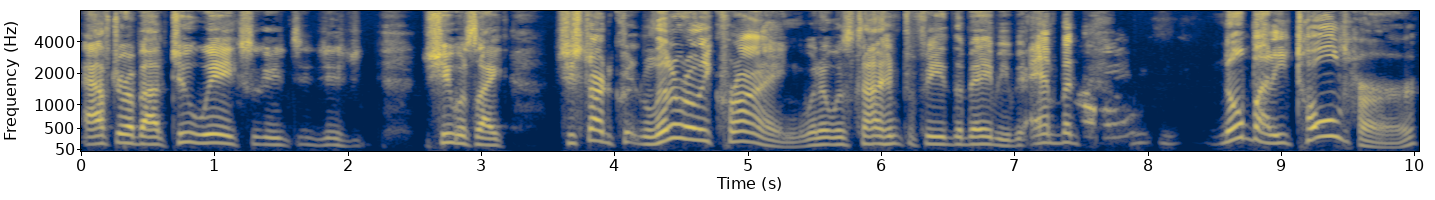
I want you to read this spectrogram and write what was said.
After about two weeks she was like she started cr- literally crying when it was time to feed the baby and but nobody told her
